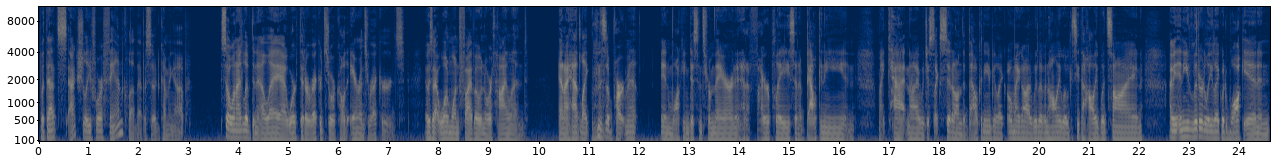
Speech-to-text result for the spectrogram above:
but that's actually for a fan club episode coming up. So when I lived in LA, I worked at a record store called Aron's Records. It was at 1150 North Highland. And I had like this apartment in walking distance from there and it had a fireplace and a balcony and my cat and I would just like sit on the balcony and be like, "Oh my god, we live in Hollywood. We could see the Hollywood sign." I mean, and you literally like would walk in and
